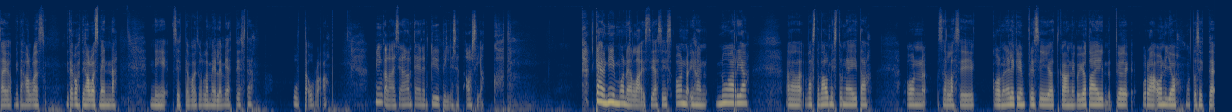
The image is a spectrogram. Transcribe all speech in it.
tai mitä, haluais, mitä kohti haluaisi mennä, niin sitten voi tulla meille miettiä sitä uutta uraa. Minkälaisia on teidän tyypilliset asiakkaat? Käy niin monenlaisia. Siis on ihan nuoria, vasta valmistuneita, on sellaisia kolme nelikymppisiä, jotka on niin kuin jotain työuraa on jo, mutta sitten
